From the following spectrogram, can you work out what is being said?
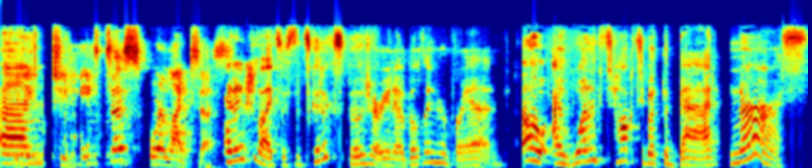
Um, she hates us or likes us? I think she likes us. It's good exposure, you know, building her brand. Oh, I wanted to talk to you about the bad nurse.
